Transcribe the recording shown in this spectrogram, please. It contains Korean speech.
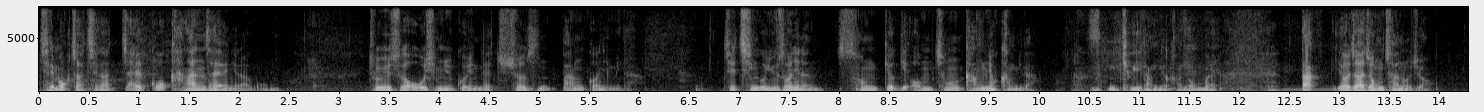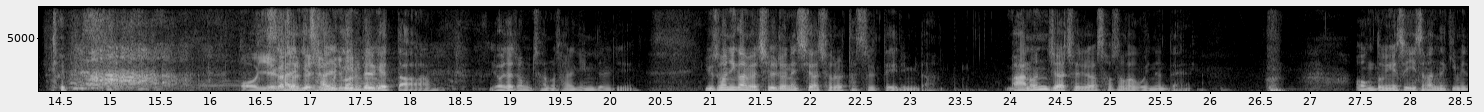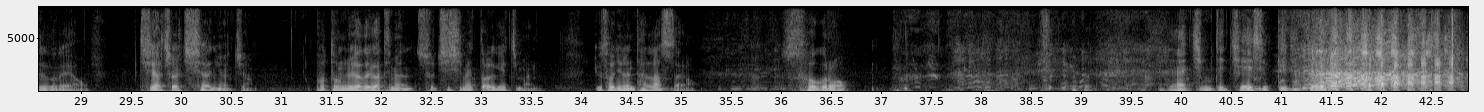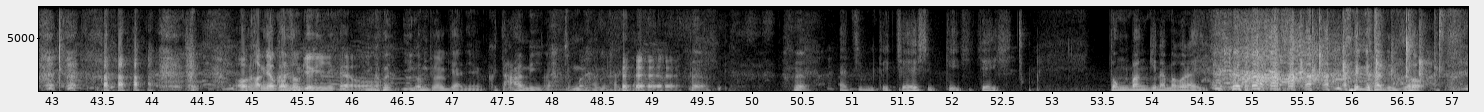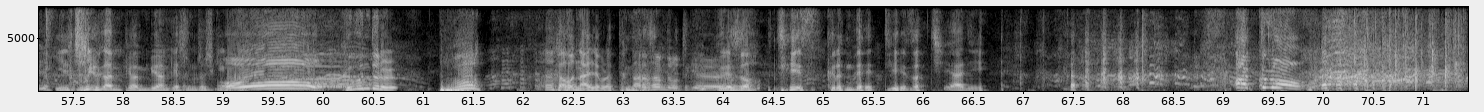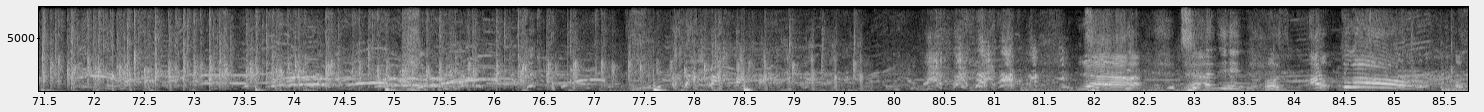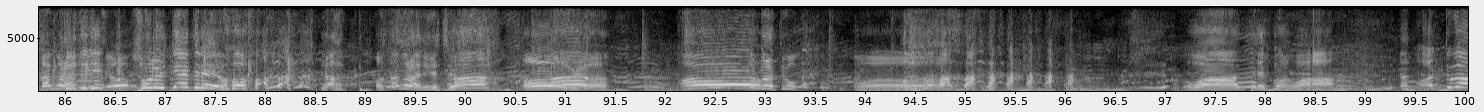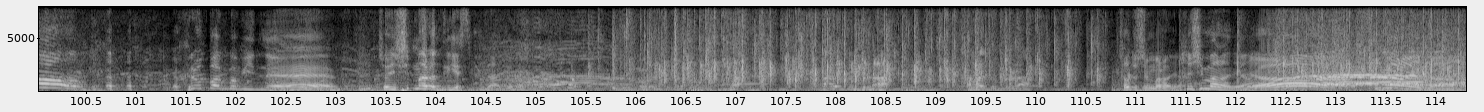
제목 자체가 짧고 강한 사연이라고 조회수가 56건인데 추천수는 빵건입니다. 제 친구 유선이는 성격이 엄청 강력합니다. 성격이 강력한 건 뭐야? 딱 여자 정찬우죠. 어, 이해가 잘 살기, 살기 힘들겠다. 여자 정찬우 살기 힘들지. 유선이가 며칠 전에 지하철을 탔을 때 일입니다. 만원 지하철이라 서서 가고 있는데 엉덩이에서 이상한 느낌이 들더래요. 지하철 치안이었죠. 보통 여자들 같으면 수치심에 떨겠지만 유선이는 달랐어요. 속으로 아침부터 재수없게 진짜 어, 강력한 성격이니까요. 이건, 이건 별게 아니에요. 그 다음이 정말 강력합니다. 아침부터 재수없게 진짜. 똥방귀나 먹어라 이. 생각하면서 일주일간 변비와 함께! 그, 그분들을 푹 하고 날려버렸던 다른. 사람들 어떻게 해요? 그래서 뒤에 그런데 뒤에서 치안이 아 뜨거! 치안이 어, 아 뜨거! 어, 싼건 아니겠죠? 손을 떼더래요. 야, 어, 싼 건 아니겠죠? 아, 어, 야. 어, 얼마나 뜨거 와. 와 대박 와. 아 뜨거! 야 그런 방법이 있네. 저희 10만 원 드리겠습니다. 저는. 아, 아 눈물 나. 아 눈물 나. 저도 10만 원이요. 10만 원이요? 야, 10만 원입니다.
